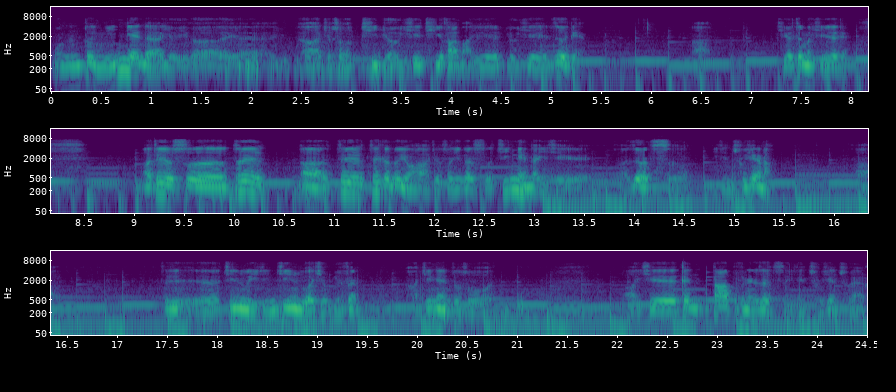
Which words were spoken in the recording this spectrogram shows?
我们对明年的有一个呃，就说提有一些提法吧，有些有一些热点啊，提了这么一些热点啊，这就是这啊这这个内容啊，就是一个是今年的一些热词已经出现了啊，这呃进入已经进入了九月份，今年就说啊一些更大部分的热词已经出现出来了，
